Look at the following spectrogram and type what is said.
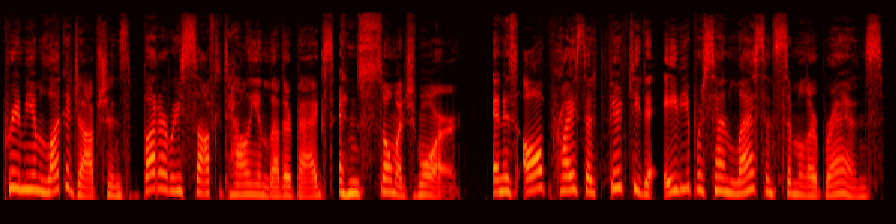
premium luggage options, buttery soft Italian leather bags, and so much more. And is all priced at 50 to 80% less than similar brands.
